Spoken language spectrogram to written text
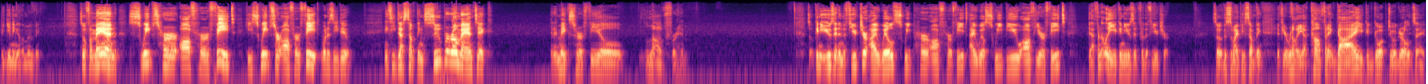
beginning of the movie. So if a man sweeps her off her feet, he sweeps her off her feet, what does he do? It means he does something super romantic and it makes her feel love for him. So can you use it in the future? I will sweep her off her feet. I will sweep you off your feet. Definitely you can use it for the future. So this might be something if you're really a confident guy, you could go up to a girl and say,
